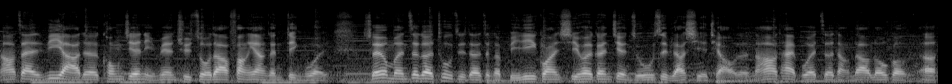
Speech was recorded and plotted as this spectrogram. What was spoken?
然后在 VR 的空间里面去做到放样跟定位，所以我们这个兔子的整个比例关系会跟建筑物是比较协调的，然后它也不会遮挡到 logo 呃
